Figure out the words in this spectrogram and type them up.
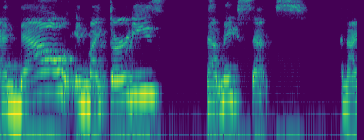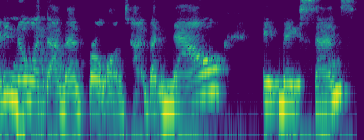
And now in my 30s, that makes sense. And I didn't know what that meant for a long time. But now it makes sense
